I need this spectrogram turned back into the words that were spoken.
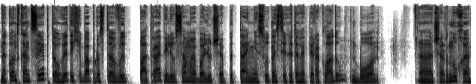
Наконт канцэптаў гэта хіба просто вы потрапілі ў самае балючае пытанне сутнасці гэтага перакладу бо чарнуха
